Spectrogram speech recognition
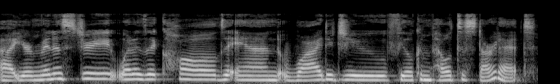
uh, your ministry. What is it called, and why did you feel compelled to start it?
